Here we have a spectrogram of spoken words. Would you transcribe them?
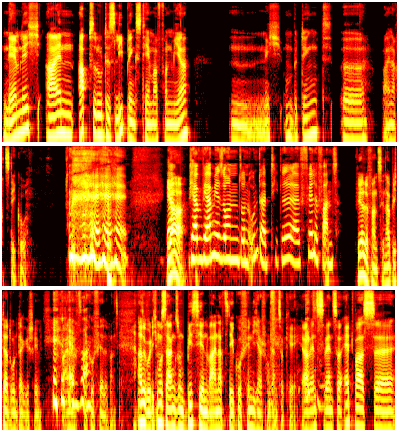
nämlich ein absolutes Lieblingsthema von mir. Hm, Nicht unbedingt äh, Weihnachtsdeko. ja, Wir haben, wir haben hier so einen, so einen Untertitel, äh, Philippans. Firlefanz, den habe ich da drunter geschrieben. Weihnachtsdeko Firlefanz. Also gut, ich muss sagen, so ein bisschen Weihnachtsdeko finde ich ja schon ganz okay. Ja, wenn es so etwas, äh,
